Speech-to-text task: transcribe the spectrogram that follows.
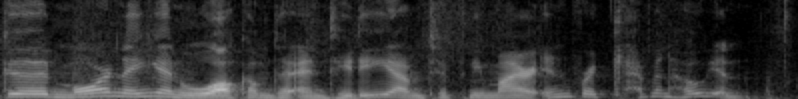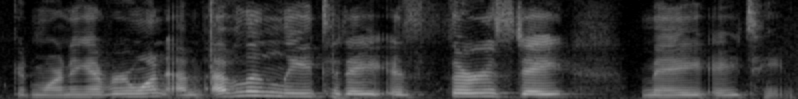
Good morning and welcome to NTD. I'm Tiffany Meier in for Kevin Hogan. Good morning, everyone. I'm Evelyn Lee. Today is Thursday, May 18th.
